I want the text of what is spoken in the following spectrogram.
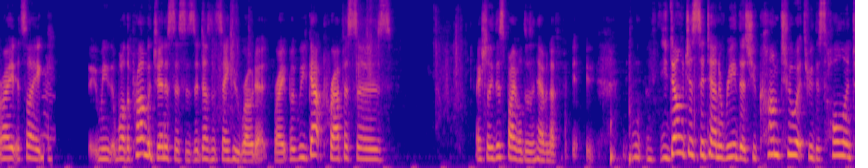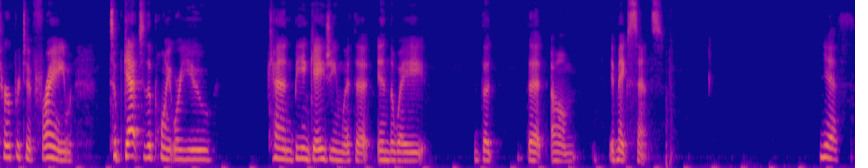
right? It's like, I mean, well, the problem with Genesis is it doesn't say who wrote it, right? But we've got prefaces. Actually, this Bible doesn't have enough. You don't just sit down and read this, you come to it through this whole interpretive frame to get to the point where you can be engaging with it in the way that that um it makes sense. Yes.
